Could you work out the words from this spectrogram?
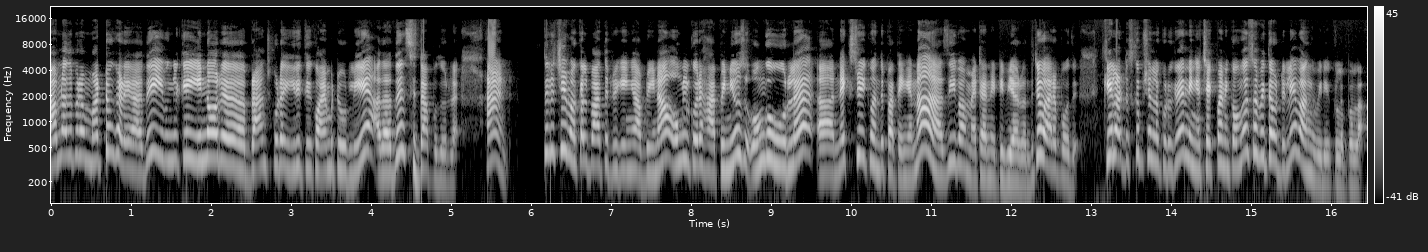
ராமநாதபுரம் மட்டும் கிடையாது. இவங்களுக்கு இன்னொரு பிரான்ச் கூட இருக்குது கோயம்புத்தூர்லேயே. அதாவது சித்தாபுதூரில். அண்ட் திருச்சி மக்கள் பார்த்துட்டு இருக்கீங்க அப்படின்னா உங்களுக்கு ஒரு ஹாப்பி நியூஸ் உங்க ஊர்ல நெக்ஸ்ட் வீக் வந்து பாத்தீங்கன்னா ஜீவா மெட்டர்னிட்டி வியர் வந்துட்டு வரப்போகுது. கீழே டிஸ்கிரிப்ஷன்ல கொடுக்குறேன். நீங்க செக் பண்ணிக்கோங்க. ஸோ வித்தவுட் டிலே வாங்க வீடியோக்குள்ள போகலாம்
